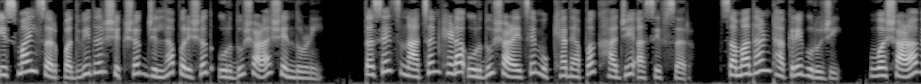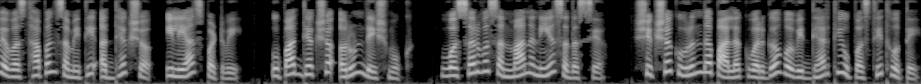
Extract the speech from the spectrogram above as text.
इस्माईल सर पदवीधर शिक्षक जिल्हा परिषद उर्दू शाळा शेंदुर्णी. तसेच नाचनखेडा उर्दू शाळेचे मुख्याध्यापक हाजी आसिफ सर. समाधान ठाकरे गुरुजी व शाळा व्यवस्थापन समिती अध्यक्ष इलियास पटवे. उपाध्यक्ष अरुण देशमुख व सर्व सन्माननीय सदस्य. शिक्षक वृंद पालक वर्ग व विद्यार्थी उपस्थित होते.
